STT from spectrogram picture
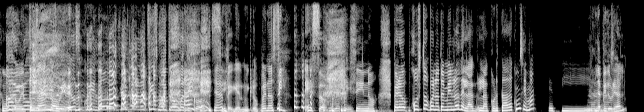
culo, Ay, no, tu sí, ano, esos güey. no, sí, es, la verdad, sí es muy traumático. Ya Sí. le pegué el micro. Bueno, sí, eso. Sí, no. Pero justo, bueno, también lo de la, la cortada, ¿cómo se llama? Epi... La ¿La epidural?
